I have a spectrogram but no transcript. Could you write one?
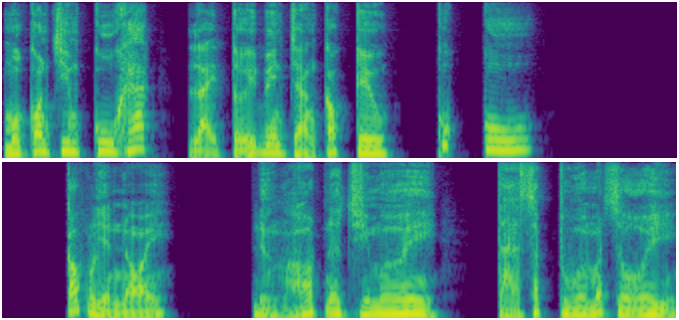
một con chim cu khác lại tới bên chàng cóc kêu cúc cu. Cóc liền nói, đừng hót nữa chim ơi, ta sắp thua mất rồi.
